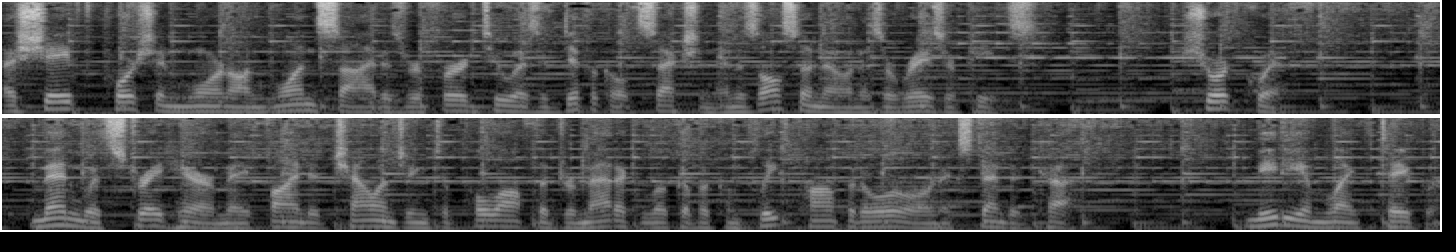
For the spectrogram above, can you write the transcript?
A shaved portion worn on one side is referred to as a difficult section and is also known as a razor piece. Short quiff. Men with straight hair may find it challenging to pull off the dramatic look of a complete pompadour or an extended cut. Medium length taper.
